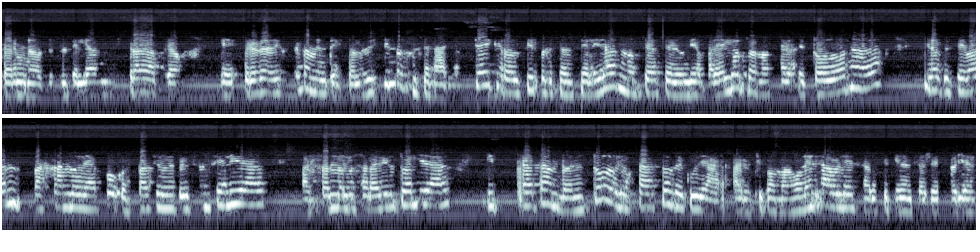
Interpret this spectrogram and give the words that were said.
término de presencialidad administrada, pero eh, pero era exactamente esto, los distintos escenarios. Si hay que reducir presencialidad, no se hace de un día para el otro, no se hace todo o nada, sino que se van bajando de a poco espacios de presencialidad, pasándolos a la virtualidad y tratando en todos los casos de cuidar a los chicos más vulnerables, a los que tienen trayectorias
